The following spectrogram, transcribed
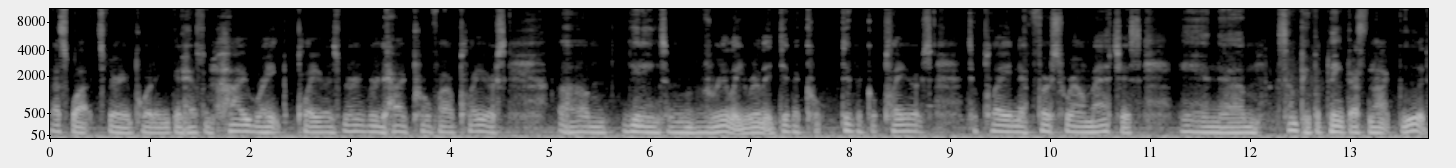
That's why it's very important. You can have some high ranked players, very very high profile players, um, getting some really really difficult difficult players to play in their first round matches. And um, some people think that's not good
